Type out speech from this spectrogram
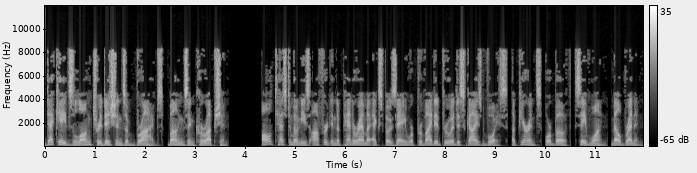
decades-long traditions of bribes, bungs and corruption. All testimonies offered in the Panorama exposé were provided through a disguised voice, appearance, or both, save one, Mel Brennan,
